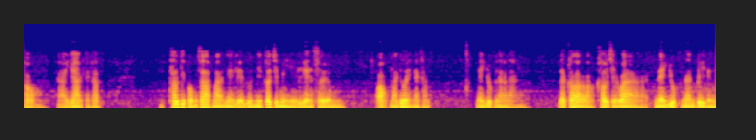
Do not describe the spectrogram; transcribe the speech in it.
ทองหายากนะครับ เท่าที่ผมทราบมาเนี่ยเหรียญรุ่นนี้ก็จะมีเหรียญเสริมออกมาด้วยนะครับ ในยุคหลังๆ แล้วก็เข้าใจว่าในยุคนั้นปีหนึ่ง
